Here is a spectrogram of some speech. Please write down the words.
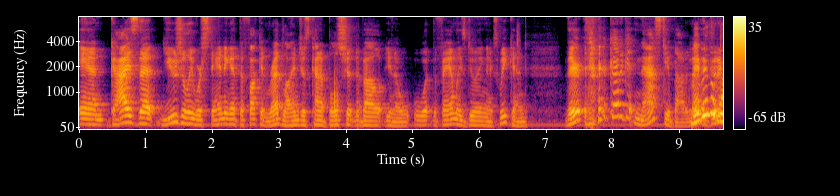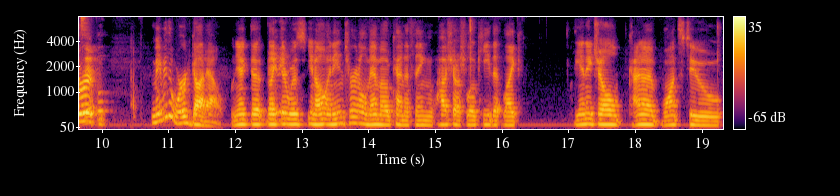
and guys that usually were standing at the fucking red line just kind of bullshitting about, you know, what the family's doing next weekend, they're they're kind of getting nasty about it. Maybe the word- example? maybe the word got out. Like the like there was, you know, an internal memo kind of thing, hush hush low key that like the NHL kind of wants to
